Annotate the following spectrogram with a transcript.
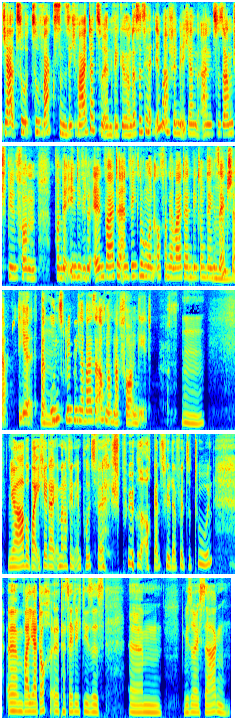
ja, zu, zu wachsen, sich weiterzuentwickeln. Und das ist ja immer, finde ich, ein, ein Zusammenspiel von, von der individuellen Weiterentwicklung und auch von der Weiterentwicklung der mhm. Gesellschaft, die ja bei mhm. uns glücklicherweise auch noch nach vorn geht. Mhm. Ja, wobei ich ja da immer noch den Impuls verspüre, auch ganz viel dafür zu tun, ähm, weil ja doch äh, tatsächlich dieses, ähm, wie soll ich sagen,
